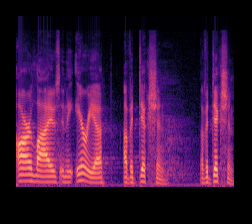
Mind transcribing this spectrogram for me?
our lives in the area of addiction. Of addiction.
